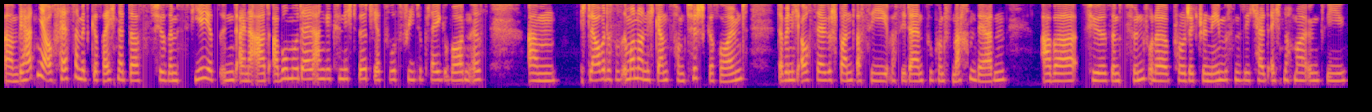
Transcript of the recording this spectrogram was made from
Ähm, wir hatten ja auch fest damit gerechnet, dass für Sims 4 jetzt irgendeine Art Abo-Modell angekündigt wird, jetzt wo es Free-to-Play geworden ist. Ähm, ich glaube, das ist immer noch nicht ganz vom Tisch geräumt. Da bin ich auch sehr gespannt, was sie, was sie da in Zukunft machen werden. Aber für Sims 5 oder Project Renee müssen sie sich halt echt nochmal irgendwie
